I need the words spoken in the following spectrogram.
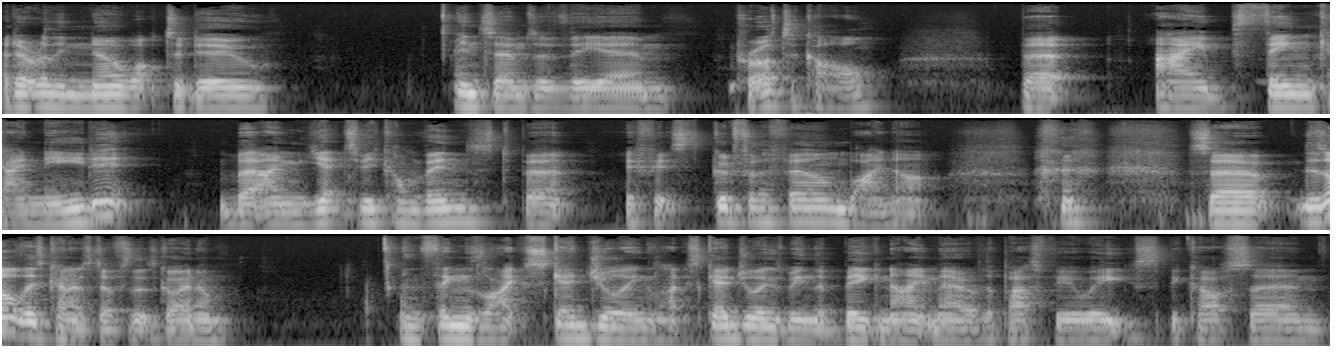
I don't really know what to do in terms of the um, protocol, but I think I need it, but I'm yet to be convinced. But if it's good for the film, why not? so there's all this kind of stuff that's going on. And things like scheduling, like scheduling's been the big nightmare of the past few weeks because um,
